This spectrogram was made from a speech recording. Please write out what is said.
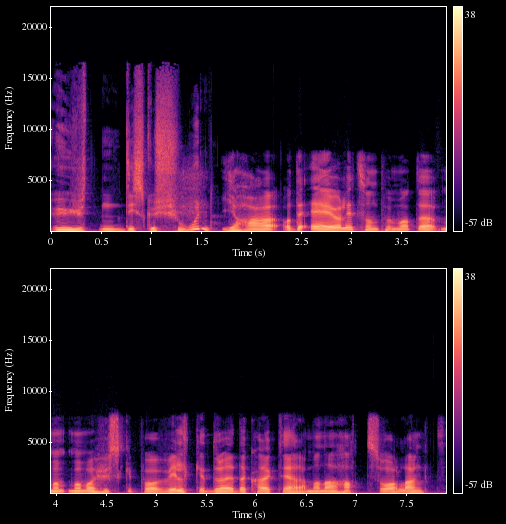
uten diskusjon. Ja, og det er jo litt sånn på en måte Man, man må huske på hvilke drøyde karakterer man har hatt så langt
